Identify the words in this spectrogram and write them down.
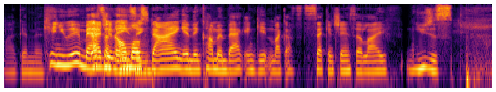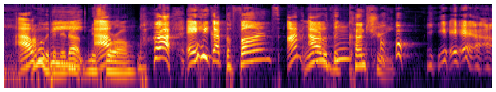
my goodness. Can you imagine almost dying and then coming back and getting like a second chance at life? You just I I'm would living be, it up, Miss I- Girl. and he got the funds. I'm out of the Mhm. country. yeah.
